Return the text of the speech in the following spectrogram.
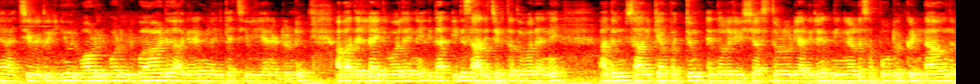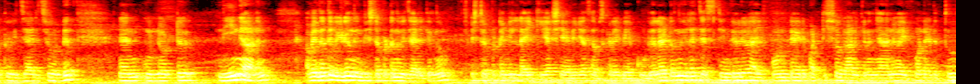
ഞാൻ അച്ചീവ് ചെയ്തു. ഇനി ഒരുപാട് ഒരുപാട് ഒരുപാട് ആഗ്രഹങ്ങൾ എനിക്ക് അച്ചീവ് ചെയ്യാനായിട്ടുണ്ട്. അപ്പോൾ അതെല്ലാം ഇതുപോലെ തന്നെ ഇത് ഇത് സാധിച്ചെടുത്തതുപോലെ തന്നെ അതും സാധിക്കാൻ പറ്റും എന്നുള്ളൊരു വിശ്വാസത്തോടു കൂടി അതിൽ നിങ്ങളുടെ സപ്പോർട്ടും ഒക്കെ ഉണ്ടാവും എന്നൊക്കെ വിചാരിച്ചുകൊണ്ട് ഞാൻ മുന്നോട്ട് നീങ്ങാണ്. അപ്പോൾ ഇന്നത്തെ വീഡിയോ നിങ്ങൾക്ക് ഇഷ്ടപ്പെട്ടെന്ന് വിചാരിക്കുന്നു. ഇഷ്ടപ്പെട്ടെങ്കിൽ ലൈക്ക് ചെയ്യുക ഷെയർ ചെയ്യുക സബ്സ്ക്രൈബ് ചെയ്യുക. കൂടുതലായിട്ടൊന്നും ഇല്ല ജസ്റ്റ് എന്റെ ഒരു ഐഫോണിന്റെ ഒരു പട്ടിഷോ കാണിക്കണം. ഞാനും ഐഫോൺ എടുത്തു.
